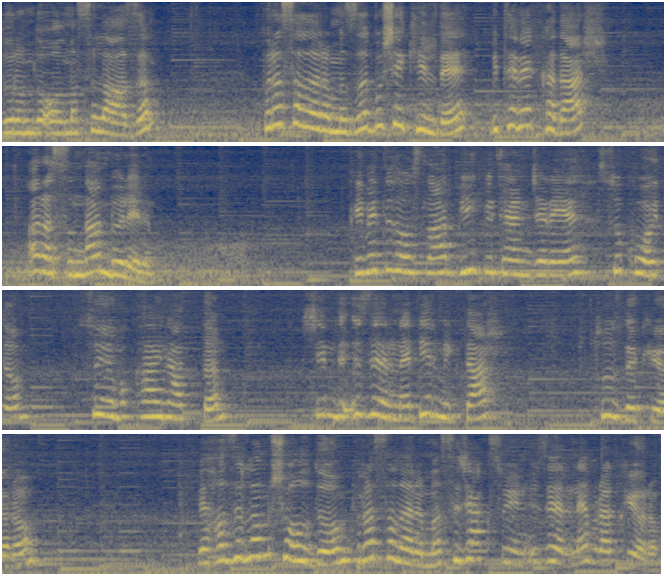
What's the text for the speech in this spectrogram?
durumda olması lazım. Pırasalarımızı bu şekilde bitene kadar arasından bölelim. Kıymetli dostlar büyük bir tencereye su koydum. Suyumu kaynattım. Şimdi üzerine bir miktar tuz döküyorum. Ve hazırlamış olduğum pırasalarımı sıcak suyun üzerine bırakıyorum.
